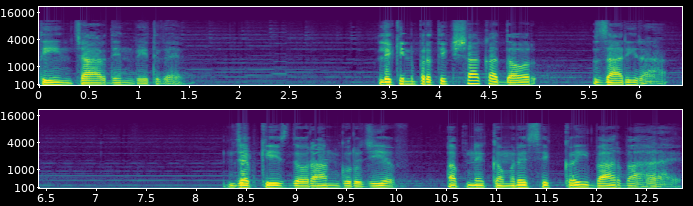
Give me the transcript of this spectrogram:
तीन चार दिन बीत गए। लेकिन प्रतीक्षा का दौर जारी रहा। जबकि इस दौरान गुरुजीएफ अपने कमरे से कई बार बाहर आए।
